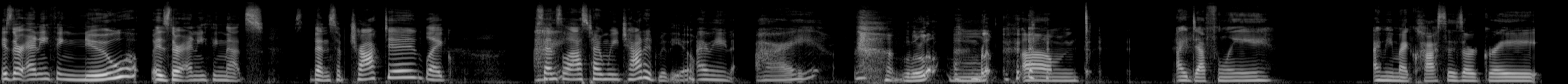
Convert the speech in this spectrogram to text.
is there anything new? Is there anything that's been subtracted? Like since the last time we chatted with you? I mean, I um I definitely I mean my classes are great.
